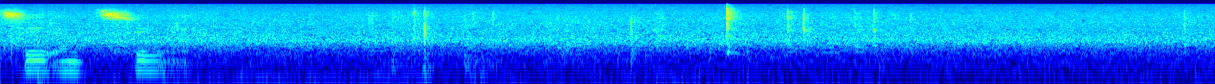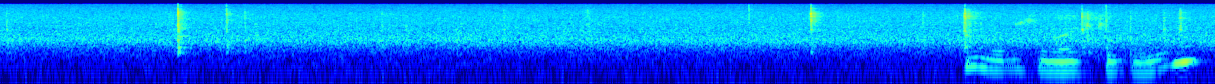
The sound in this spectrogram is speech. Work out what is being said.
CMC. Hier ist leichte Bogen.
